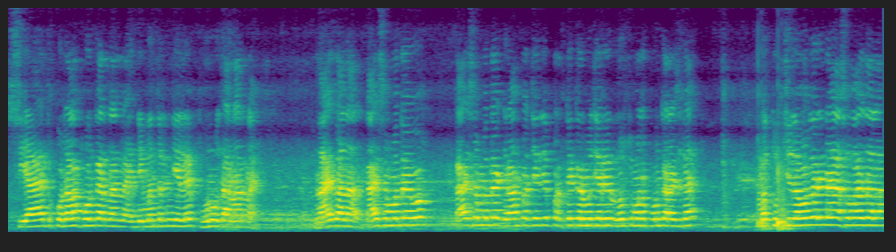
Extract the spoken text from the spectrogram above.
शियाय कोणाला फोन करणार नाही निमंत्रण गेलंय फोन जाणार नाही. नाही जाणार. काय संबंध आहे हो? काय संबंध आहे? ग्रामपंचायतीचे प्रत्येक कर्मचारी रोज तुम्हाला फोन करायचं काय? मग तुमची जबाबदारी नाही असं भाग झाला.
